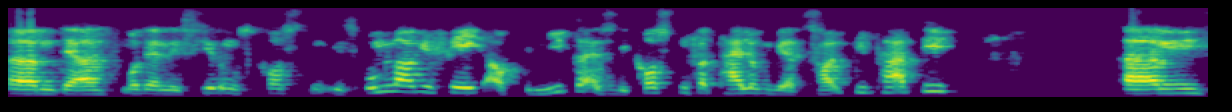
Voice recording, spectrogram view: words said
ähm, der Modernisierungskosten ist umlagefähig auf die Mieter, also die Kostenverteilung, wer zahlt die Party. Ähm,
